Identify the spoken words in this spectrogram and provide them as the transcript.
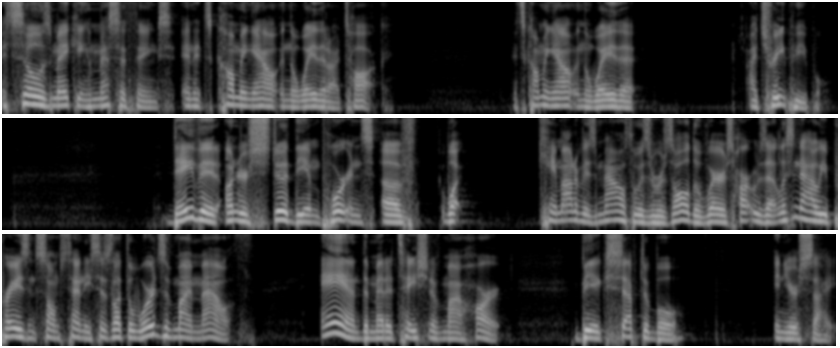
it still is making a mess of things and it's coming out in the way that I talk. It's coming out in the way that I treat people. David understood the importance of what came out of his mouth was a result of where his heart was at. Listen to how he prays in Psalms 10. He says, Let the words of my mouth and the meditation of my heart be acceptable in your sight.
